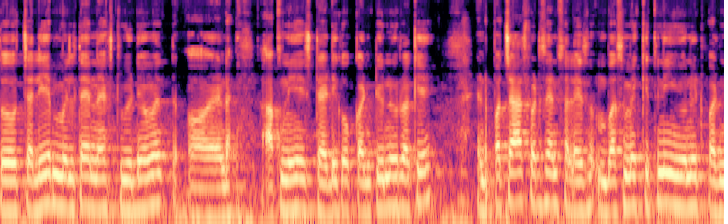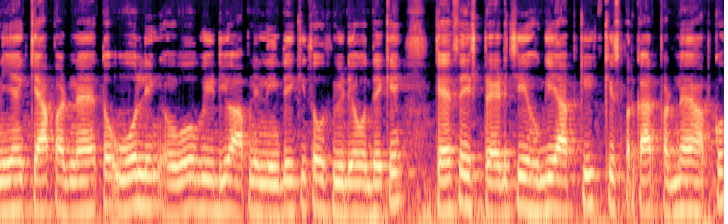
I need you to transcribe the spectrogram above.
तो चलिए मिलते हैं नेक्स्ट वीडियो में एंड अपनी स्टडी को कंटिन्यू रखें। एंड पचास परसेंट बस में कितनी यूनिट पढ़नी है, क्या पढ़ना है तो वो लिंक वो वीडियो आपने नहीं देखी तो उस वीडियो को देखें। कैसे स्ट्रेटजी होगी आपकी, किस प्रकार पढ़ना है आपको,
